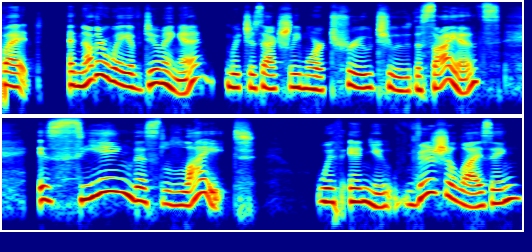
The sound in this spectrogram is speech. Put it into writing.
But another way of doing it, which is actually more true to the science, is seeing this light within you, visualizing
